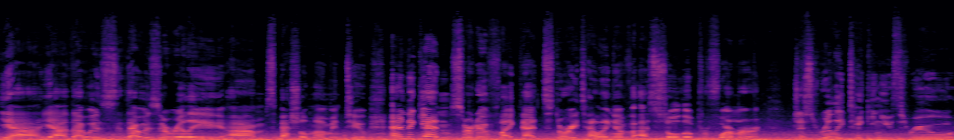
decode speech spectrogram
Yeah, yeah, that was that was a really um, special moment too. And again, sort of like that storytelling of a solo performer, just really taking you through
